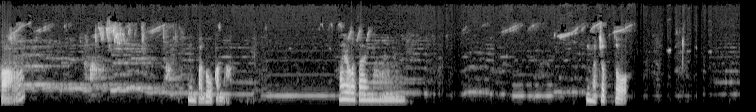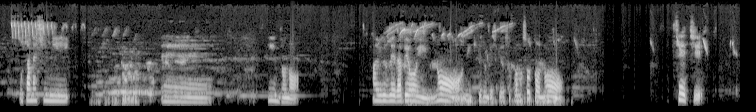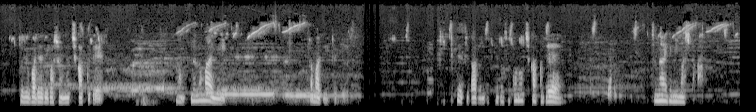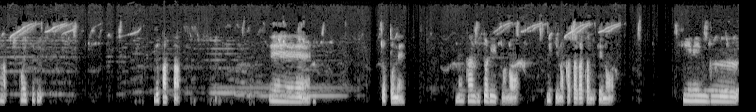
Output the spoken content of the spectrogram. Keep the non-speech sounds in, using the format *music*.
か？電波どうかな？おはようございます。今ちょっと、お試しに、えー、インドのアイルベーダ病院のに来てるんですけど、そこの外の聖地と呼ばれる場所の近くで、まあ目の前にサマディという聖地があるんですけど、そこの近くで繋いでみました。あ、聞こえてる。よかった。えー、ちょっとね、年間リトリートの2期の方々向けのヒーリング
